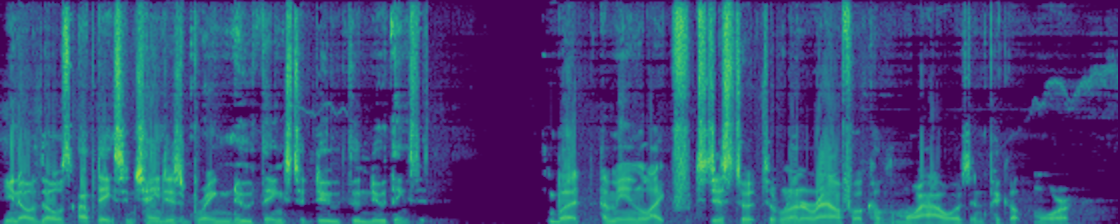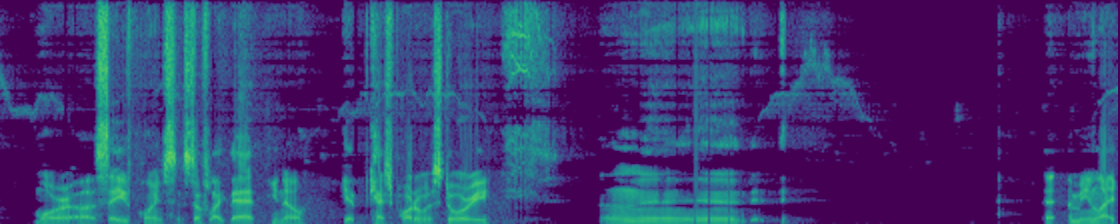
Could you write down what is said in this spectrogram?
you know, those updates and changes bring new things to do, through new things to. But I mean, like just to to run around for a couple of more hours and pick up more more uh, save points and stuff like that, you know, get catch part of a story. Uh, I mean, like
